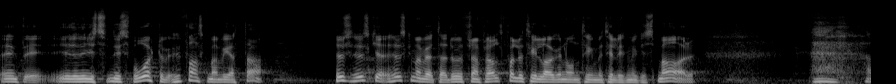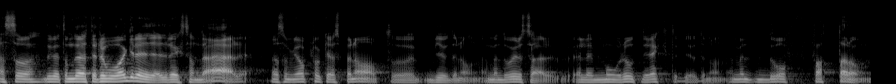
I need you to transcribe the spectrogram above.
det är inte, det är svårt. Hur fan ska man veta? Hur, hur, ska, hur ska man veta? Då, framförallt ifall du tillagar någonting med tillräckligt mycket smör. Alltså, du vet om du äter råa grejer direkt som det är. Alltså om jag plockar spenat och bjuder någon, men då är det så här, eller morot direkt och bjuder någon, men då fattar de.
